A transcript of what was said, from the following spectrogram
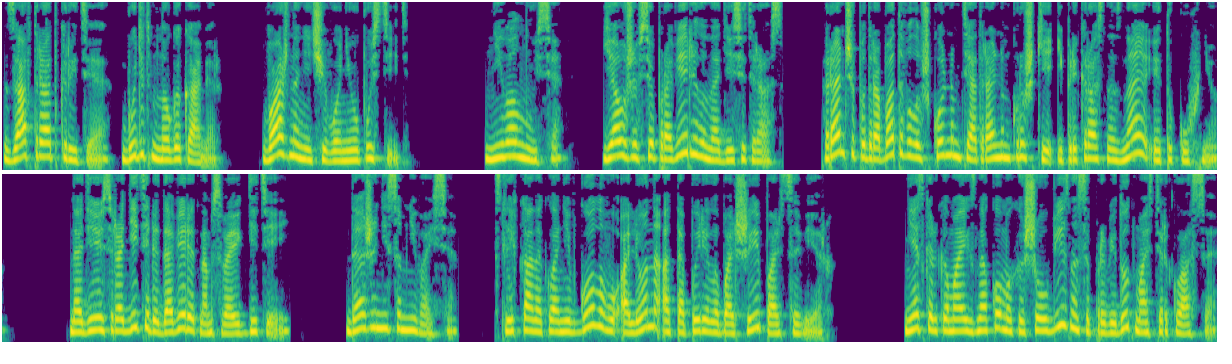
Завтра открытие. Будет много камер. Важно ничего не упустить». «Не волнуйся. Я уже все проверила на 10 раз. Раньше подрабатывала в школьном театральном кружке и прекрасно знаю эту кухню. Надеюсь, родители доверят нам своих детей». «Даже не сомневайся». Слегка наклонив голову, Алена оттопырила большие пальцы вверх. Несколько моих знакомых из шоу-бизнеса проведут мастер-классы.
